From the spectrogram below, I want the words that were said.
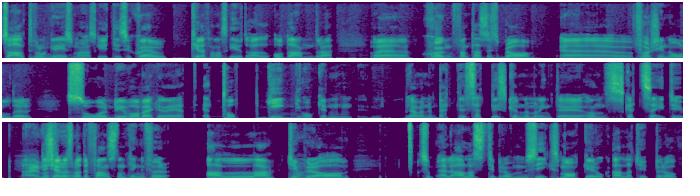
Så allt från grejer som han har skrivit till sig själv till att han har skrivit åt andra. Eh, sjöng fantastiskt bra eh, för sin ålder. Så det var verkligen ett, ett toppgig och en, ja, men en bättre setlist kunde man inte önskat sig. typ. Nej, Det kändes som att det fanns någonting för alla typer av som, eller alla typer av musiksmaker och alla typer av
